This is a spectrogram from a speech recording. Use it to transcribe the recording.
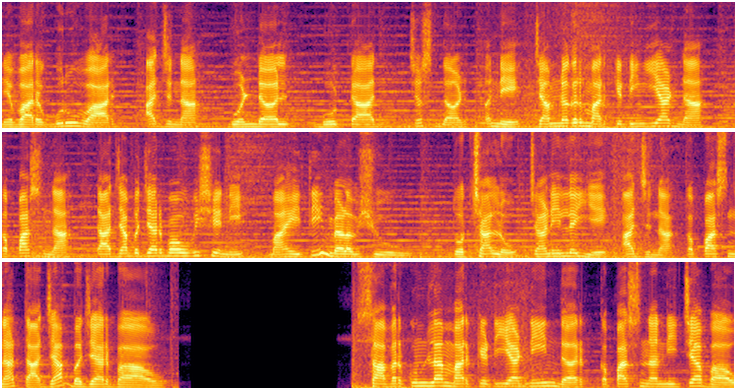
ને વાર ગુરુવાર. આજના ગોંડલ, બોટાદ, જસદણ અને જામનગર માર્કેટિંગ યાર્ડના કપાસના તાજા બજાર ભાવ વિશેની માહિતી મેળવશું. તો ચાલો જાણી લઈએ આજના કપાસના તાજા બજાર ભાવ. સાવરકુંડલા માર્કેટ યાર્ડની અંદર કપાસના નીચા ભાવ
